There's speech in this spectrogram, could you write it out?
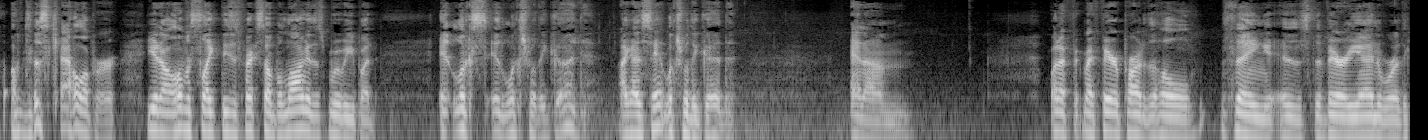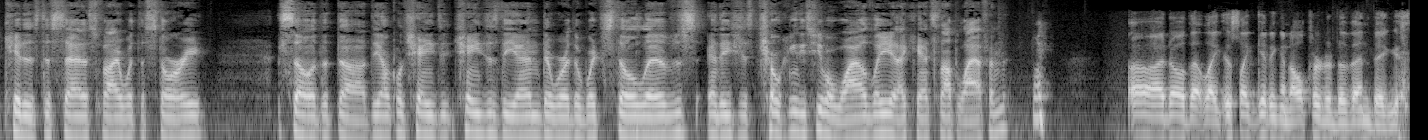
of this caliber. You know, almost like these effects don't belong in this movie, but it looks it looks really good. I gotta say, it looks really good. And um, what I, my favorite part of the whole thing is the very end where the kid is dissatisfied with the story. So that the the uncle changes changes the end to where the witch still lives, and he's just choking these people wildly, and I can't stop laughing. Oh, I know that. Like it's like getting an alternative ending.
